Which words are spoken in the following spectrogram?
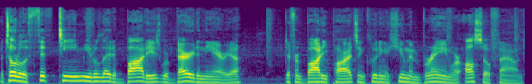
A total of 15 mutilated bodies were buried in the area. Different body parts, including a human brain, were also found.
